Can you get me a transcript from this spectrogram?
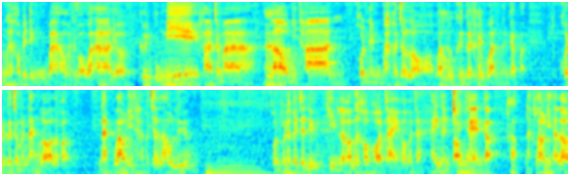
เมื่อเขาไปถึงหมู่บ้านเขาก็จะบอกว่าอ่าเดี๋ยว คืนพรุ่งนี้ข้าจะมาอ่าเล่านิทาน คนในหมู่บ้านก็จะรอวันอ๋อรุ่งขึ้นก็จะเป็นครับวันเหมือนกับว่าทุกคนก็จะมานั่งรอแล้วก็นักเล่านิทานก็จะเล่าเรื่องอืมคนพวกนั้นก็จะดื่มกินแล้วก็เมื่อเขาพอใจเขาก็จะให้เงินตอบแทนกับครับ นักเล่านิทานแล้ว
